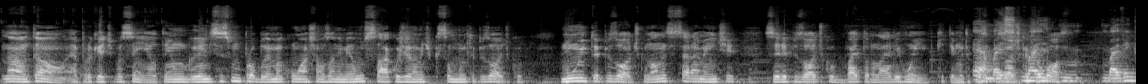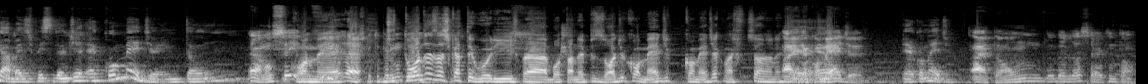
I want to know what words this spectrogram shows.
Não, então, é porque, tipo assim, eu tenho um grandíssimo problema com achar uns animes um saco, geralmente porque são muito episódico. Muito episódico. Não necessariamente ser episódico vai tornar ele ruim, porque tem muita É, coisa mas, episódica mas, que eu gosto. mas vem cá, mas Space Dandy é comédia, então. É, eu não sei. Comédia. É, isso que eu tô de todas as categorias pra botar no episódio, comédia, comédia é que mais funciona, né? Ah, ele é É, comédia? É comédia. Ah, então deve dar certo, então.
